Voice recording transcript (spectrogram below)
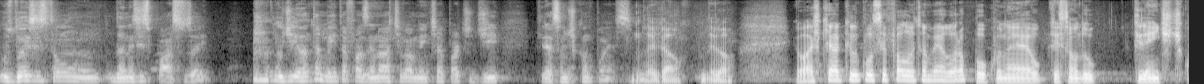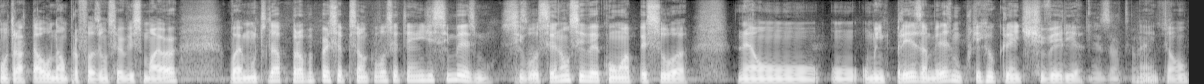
os dois estão dando esses passos aí. O Dian também está fazendo ativamente a parte de criação de campanhas. Legal, legal. Eu acho que é aquilo que você falou também agora há pouco, né? A questão do cliente te contratar ou não para fazer um serviço maior vai muito da própria percepção que você tem de si mesmo. Se você não se vê como uma pessoa, né, um, um- uma empresa mesmo, por que, que o cliente te veria? Exatamente. né? Então,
